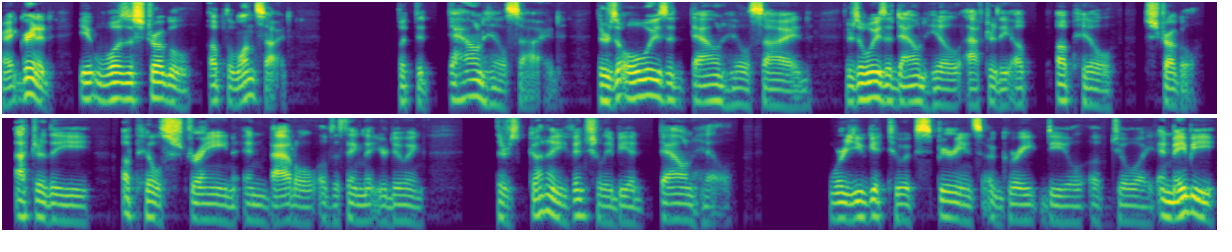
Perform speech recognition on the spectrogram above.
right? Granted it was a struggle up the one side but the downhill side there's always a downhill side there's always a downhill after the up uphill struggle after the uphill strain and battle of the thing that you're doing there's gonna eventually be a downhill where you get to experience a great deal of joy. And maybe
